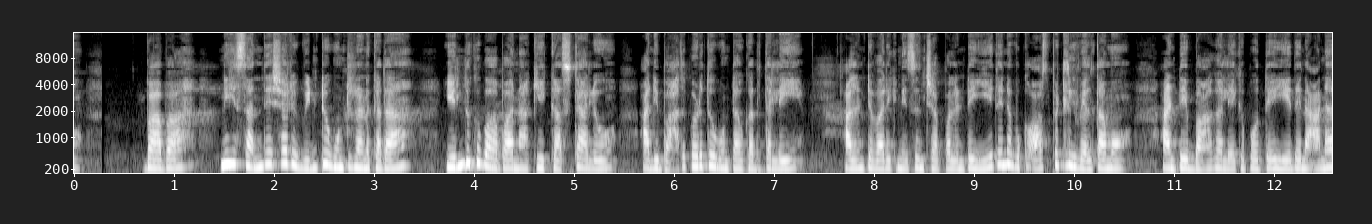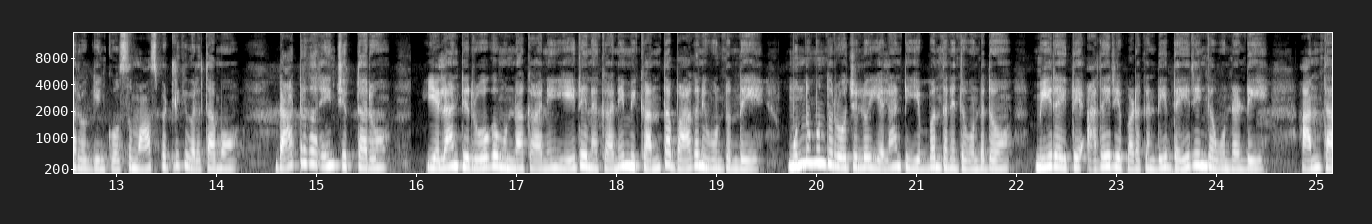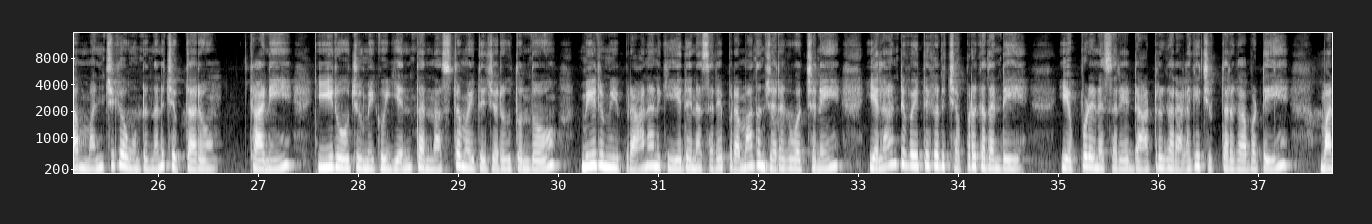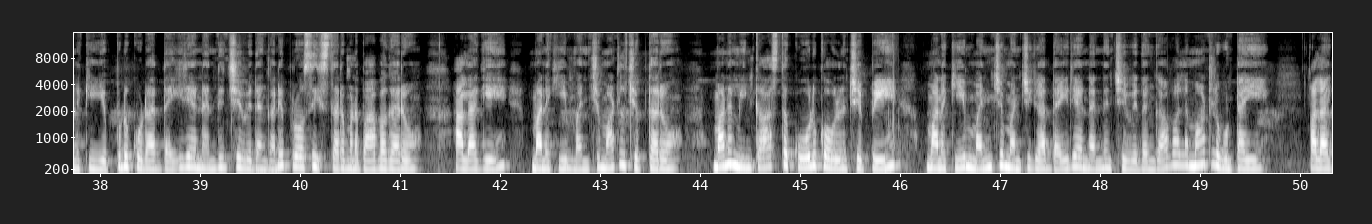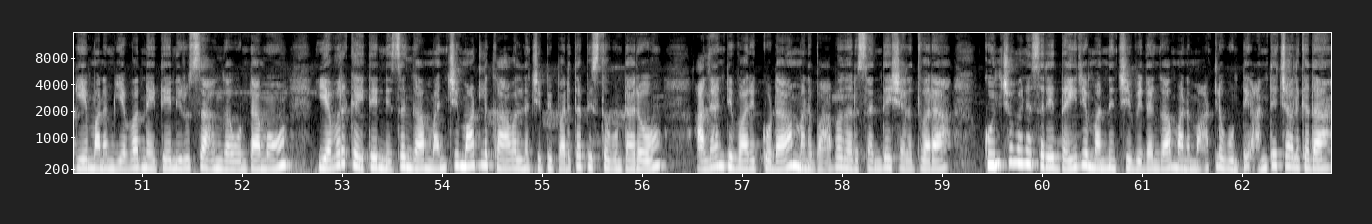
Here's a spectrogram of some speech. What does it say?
బాబా నీ సందేశాలు వింటూ ఉంటున్నాను కదా. ఎందుకు బాబా నాకు ఈ కష్టాలు? అని బాధపడుతూ ఉంటావు కదా తల్లి. అలాంటి వారికి నిజం చెప్పాలంటే ఏదైనా ఒక హాస్పిటల్కి వెళ్తాము. అంటే బాగా లేకపోతే ఏదైనా అనారోగ్యం కోసం హాస్పిటల్కి వెళ్తాము. డాక్టర్ గారు ఏం చెప్తారు? ఎలాంటి రోగం ఉన్నా కానీ ఏదైనా కానీ మీకు అంతా బాగానే ఉంటుంది. ముందు ముందు రోజుల్లో ఎలాంటి ఇబ్బంది అనేది ఉండదు. మీరైతే అధైర్యపడకండి ధైర్యంగా ఉండండి. అంతా మంచిగా ఉంటుందని చెప్తారు. కానీ ఈరోజు మీకు ఎంత నష్టమైతే జరుగుతుందో మీరు మీ ప్రాణానికి ఏదైనా సరే ప్రమాదం జరగవచ్చని ఎలాంటివైతే వైద్యగాడు చెప్పరు కదండి. ఎప్పుడైనా సరే డాక్టర్ గారు అలాగే చెప్తారు కాబట్టి మనకి ఎప్పుడు కూడా ధైర్యాన్ని అందించే విధంగానే ప్రోత్సహిస్తారు మన బాబాగారు. అలాగే మనకి మంచి మాటలు చెప్తారు. మనం ఇంకాస్త కోలుకోవాలని చెప్పి మనకి మంచి మంచిగా ధైర్యాన్ని అందించే విధంగా వాళ్ళ మాటలు ఉంటాయి. అలాగే మనం ఎవరినైతే నిరుత్సాహంగా ఉంటామో ఎవరికైతే నిజంగా మంచి మాటలు కావాలని చెప్పి పరితపిస్తూ ఉంటారో అలాంటి వారికి కూడా మన బాబాగారు సందేశాల ద్వారా కొంచెమైనా సరే ధైర్యం అందించే విధంగా మన మాటలు ఉంటే అంతే చాలు కదా.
